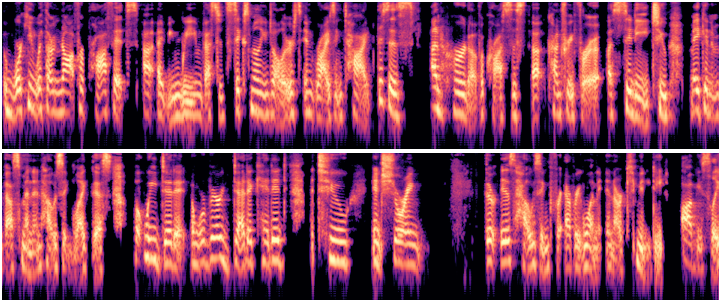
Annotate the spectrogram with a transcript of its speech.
working with our not-for-profits. Uh, i mean we invested six million dollars in rising tide. This is unheard of across this uh, country for a, a, city to make an investment in housing like this. But we did it, and we're very dedicated to ensuring there is housing for everyone in our community. Obviously,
